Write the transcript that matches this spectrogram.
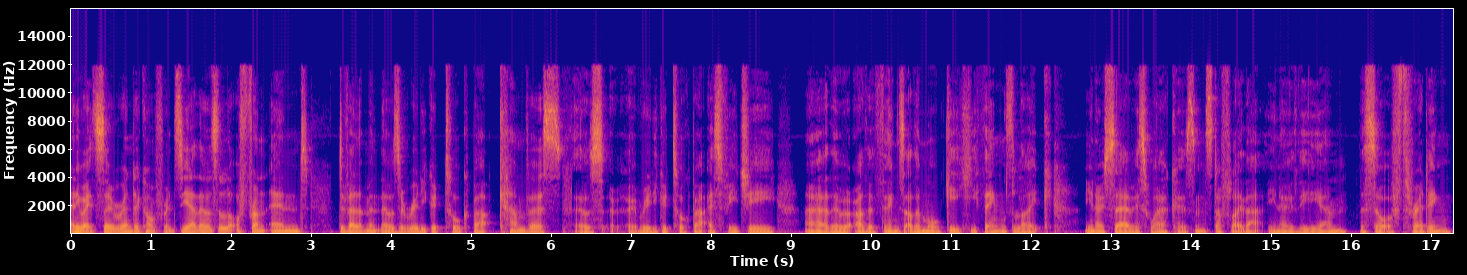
Anyway, so Render Conference, yeah, there was a lot of front end development. There was a really good talk about Canvas. There was a- a really good talk about SVG. Uh, there were other things, other more geeky things like you know service workers and stuff like that. You know the um, the sort of threading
